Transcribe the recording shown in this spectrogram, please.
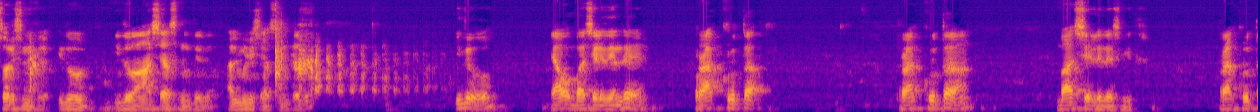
ಸಾರಿ ಸ್ನೇಹಿತರೆ, ಇದು ಇದು ಆ ಶಾಸನದಿದೆ ಅಲ್ಮಿಡಿ ಶಾಸನದ್ದು. ಇದು ಯಾವ ಭಾಷೆಯಲ್ಲಿದೆ ಅಂದರೆ ಪ್ರಾಕೃತ ಪ್ರಾಕೃತ ಭಾಷೆಯಲ್ಲಿದೆ ಸ್ನೇಹಿತರೆ. ಪ್ರಾಕೃತ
